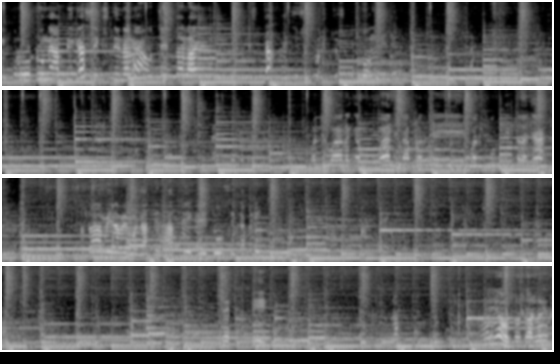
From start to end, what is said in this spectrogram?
Ang krudo nga ang bigas, 60 na nga. 80 lang yung isda. Ay, Diyos ko, Diyos ko po. Maliwanag ang buwan, dapat eh 140 talaga. Sa dami namin maghati-hati, ay 12 kami. Ayaw. Doon lang yung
